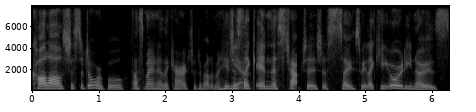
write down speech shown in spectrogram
Carlisle's just adorable. That's my only other character development. He's just Yeah. like in this chapter is just so sweet. Like he already knows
